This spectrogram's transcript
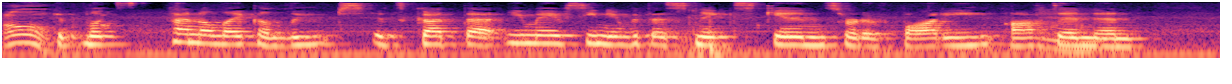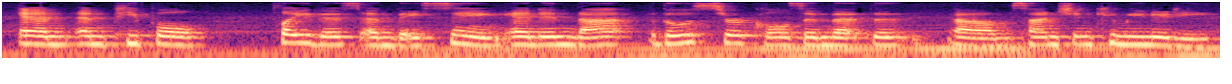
Oh. It looks kind of like a lute. It's got that you may have seen it with a snake skin sort of body often, mm. and and and people play this and they sing. And in that those circles in that the um, Sanshin community,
